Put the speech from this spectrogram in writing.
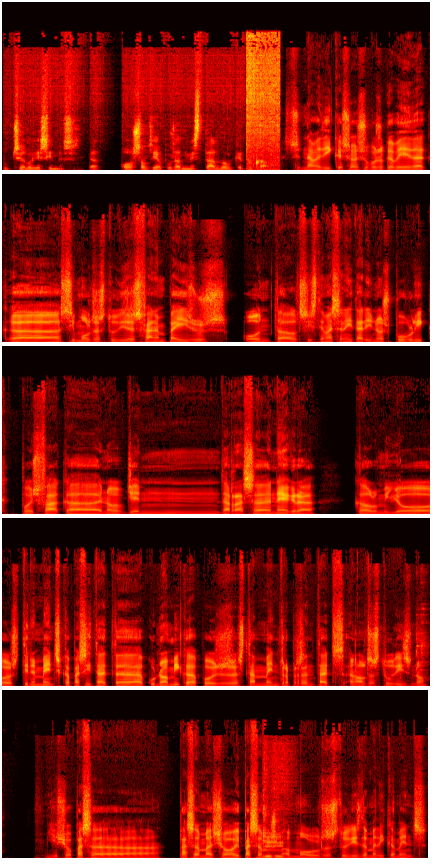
potser l'haguessin necessitat, o se'ls ha posat més tard del que tocava. Anava a dir que això suposo que ve de que eh, si molts estudis es fan en països on el sistema sanitari no és públic, doncs fa que no, gent de raça negra que millor tenen menys capacitat eh, econòmica doncs estan menys representats en els estudis, no? I això passa, passa amb això i passa amb, Sí, sí. amb molts estudis de medicaments.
